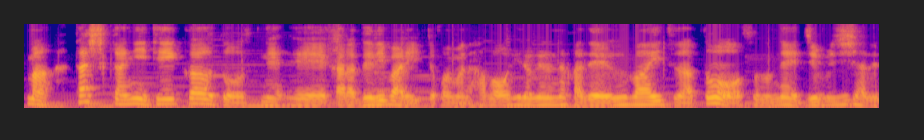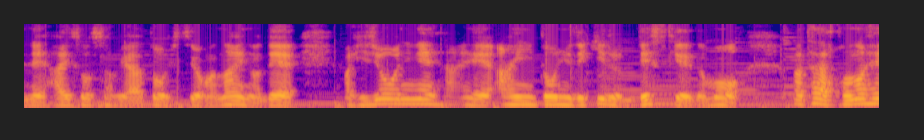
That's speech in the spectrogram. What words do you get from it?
まあ、確かにテイクアウトね、えー、からデリバリーってところまで幅を広げる中で、Uber Eats だと、そのね、自分自社でね、配送スタッフ雇う必要がないので、まあ、非常にね、えー、安易に導入できるんですけれども、まあ、ただこの辺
